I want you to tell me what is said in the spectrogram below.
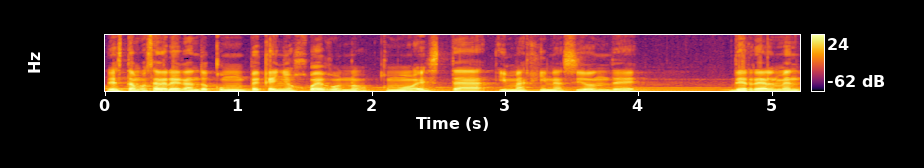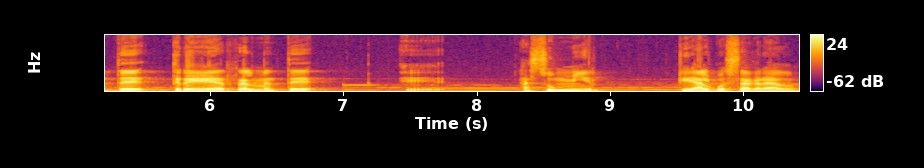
le estamos agregando como un pequeño juego, ¿no? Como esta imaginación de, de realmente creer, realmente eh, asumir que algo es sagrado.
